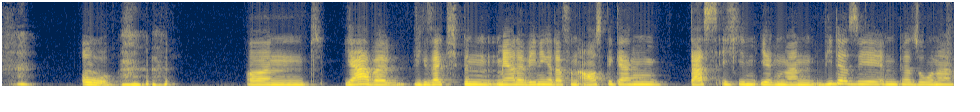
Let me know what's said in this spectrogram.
oh. Und ja, aber wie gesagt, ich bin mehr oder weniger davon ausgegangen, dass ich ihn irgendwann wiedersehe in Persona.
